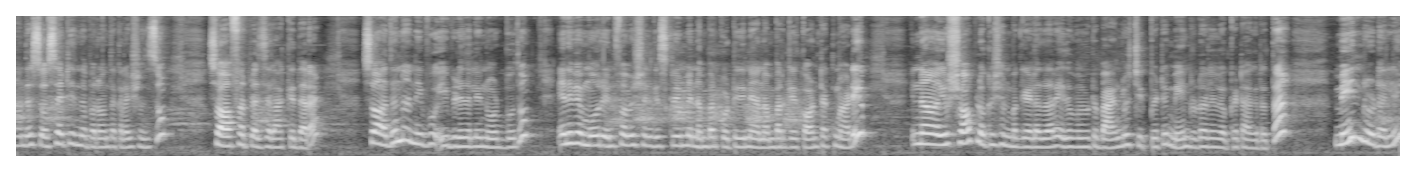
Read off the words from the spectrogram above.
ಅಂದರೆ ಸೊಸೈಟಿಯಿಂದ ಬರುವಂಥ ಕಲೆಕ್ಷನ್ಸು ಸೊ ಆಫರ್ ಪ್ರೈಸಲ್ಲಿ ಹಾಕಿದ್ದಾರೆ. ಸೊ ಅದನ್ನು ನೀವು ಈ ವಿಡಿಯೋದಲ್ಲಿ ನೋಡ್ಬೋದು. ಎನಿವೆ ಮೋರ್ ಇನ್ಫಾರ್ಮೇಷನ್ಗೆ ಸ್ಕ್ರೀನ್ ಮೇಲೆ ನಂಬರ್ ಕೊಟ್ಟಿದ್ದೀನಿ, ಆ ನಂಬರ್ಗೆ ಕಾಂಟ್ಯಾಕ್ಟ್ ಮಾಡಿ. ಇನ್ನು, ಇವ್ರ ಶಾಪ್ ಲೊಕೇಶನ್ ಬಗ್ಗೆ ಹೇಳಿದ್ದಾರೆ. ಇದು ಬಂದ್ಬಿಟ್ಟು ಬ್ಯಾಂಗ್ಳೂರ್ ಚಿಕ್ಕಪೇಟೆ ಮೇನ್ ರೋಡಲ್ಲಿ ಲೊಕೇಟ್ ಆಗಿರುತ್ತೆ. ಮೇನ್ ರೋಡಲ್ಲಿ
